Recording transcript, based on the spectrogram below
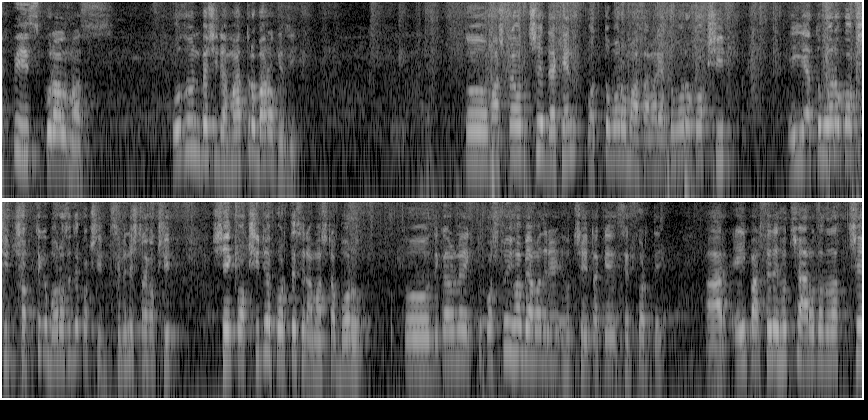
এক পিস কোরাল মাছ। ওজন বেশি না, মাত্র বারো কেজি। তো মাছটা হচ্ছে, দেখেন, কত বড় মাছ, আমার এত বড় ককশিট এই এত বড় ককশিট সব থেকে বড় সাইজের ককশিট সেভেন স্টার ককশিট সেই ককশিটে পড়তেছে না, মাছটা বড়। তো যে কারণে একটু কষ্টই হবে আমাদের হচ্ছে এটাকে সেট করতে। আর এই পার্সেলে হচ্ছে আরও দাদা যাচ্ছে,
